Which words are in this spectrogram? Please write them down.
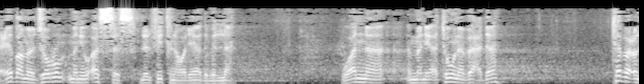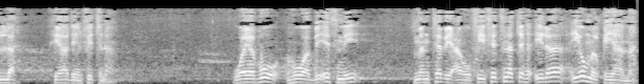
عظم جرم من يؤسس للفتنة والعياذ بالله. وأن من يأتون بعده تبع له في هذه الفتنة. ويبوء هو بإثم من تبعه في فتنته إلى يوم القيامة.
